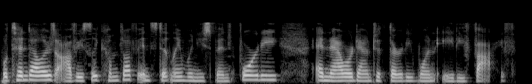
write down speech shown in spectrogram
Well, $10 obviously comes off instantly when you spend 40 and now we're down to 31.85.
